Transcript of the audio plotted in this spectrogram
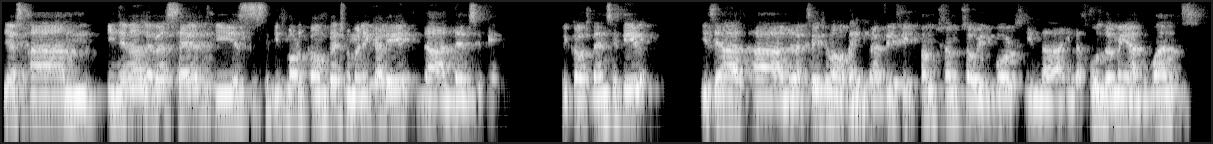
Yes. Um, in general, level set is is more complex numerically than density, because density is just a relaxation of the characteristic function, so it works in the in the full domain at once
